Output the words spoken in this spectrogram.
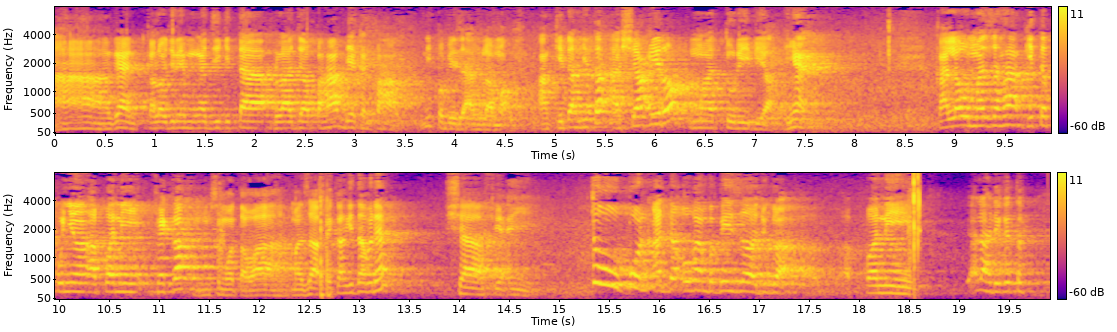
Ah kan kalau jenis mengaji kita belajar faham dia akan faham. Ni perbezaan ulama. Akidah kita Asy'ariyah Maturidiyah. Ingat. Kalau mazhab kita punya apa ni fiqh hmm, semua tahu ah. Mazhab fiqh kita apa dia? Syafi'i. Tu pun ada orang berbeza juga. Apa ni? Yalah dia kata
